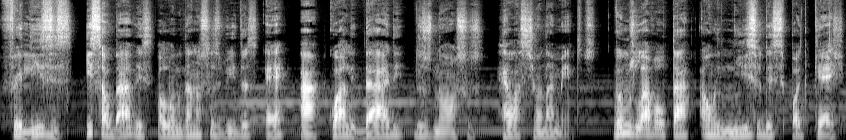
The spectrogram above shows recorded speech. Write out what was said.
felizes e saudáveis ao longo das nossas vidas é a qualidade dos nossos relacionamentos. Vamos lá voltar ao início desse podcast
